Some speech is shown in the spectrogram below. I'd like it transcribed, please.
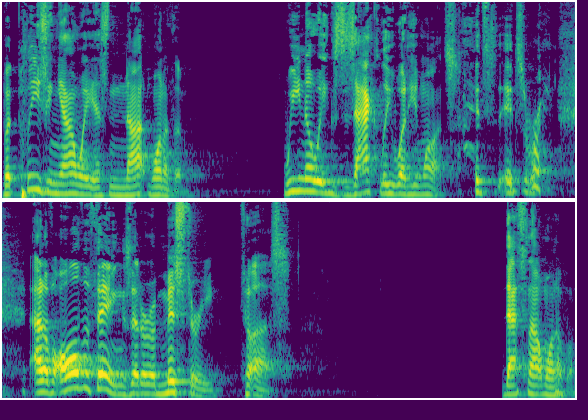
But pleasing Yahweh is not one of them. We know exactly what he wants. It's, it's right. Out of all the things that are a mystery to us, that's not one of them.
